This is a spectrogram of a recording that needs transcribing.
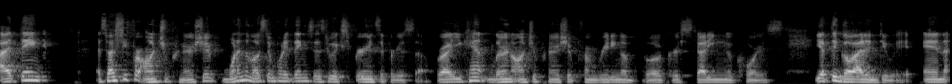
I think especially for entrepreneurship, one of the most important things is to experience it for yourself, right? You can't learn entrepreneurship from reading a book or studying a course. You have to go out and do it. And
